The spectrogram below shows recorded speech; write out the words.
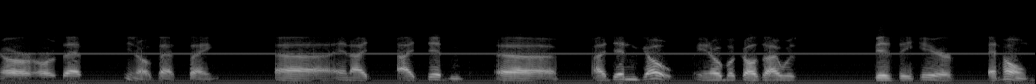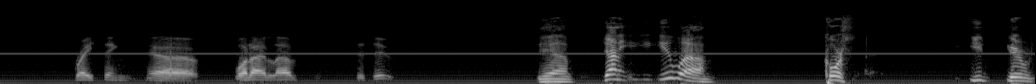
or, or that you know that thing, uh, and I I didn't uh, I didn't go, you know, because I was busy here at home racing uh, what I love to do. Yeah, Johnny, you uh, of course, you your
